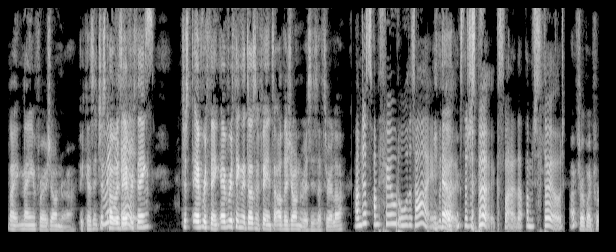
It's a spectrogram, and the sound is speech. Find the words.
like name for a genre because it just It really covers everything. Just everything. Everything that doesn't fit into other genres is a thriller. I'm just I'm thrilled all the time with Yeah. books. They're just books. Like that. I'm just thrilled. I'm thrilled by pr-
